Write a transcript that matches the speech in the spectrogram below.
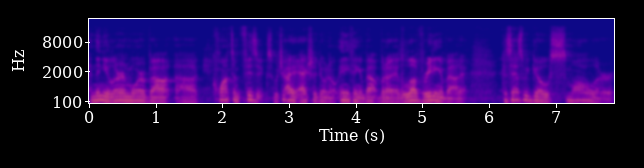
And then you learn more about uh, quantum physics, which I actually don't know anything about, but I love reading about it. Because as we go smaller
